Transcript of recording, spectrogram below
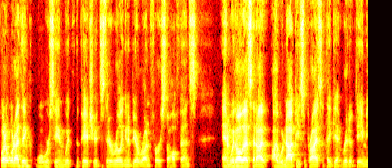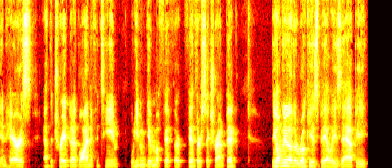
but what I think what we're seeing with the Patriots, they're really going to be a run first offense. And with all that said, I, I would not be surprised if they get rid of Damien Harris at the trade deadline if a team would even give him a fifth or fifth or sixth round pick. The only other rookie is Bailey Zappe.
